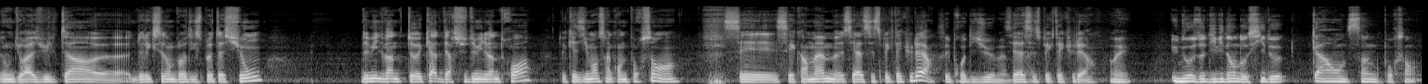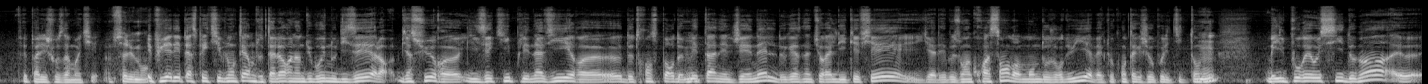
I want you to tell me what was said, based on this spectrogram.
donc du résultat euh, de l'excédent de d'exploitation, 2024 versus 2023 de quasiment 50%. Hein. C'est quand même c'est assez spectaculaire. C'est prodigieux même. C'est assez spectaculaire. Oui. Une hausse de dividende aussi de 45% fait pas les choses à moitié. Absolument. Et puis il y a des perspectives long terme. Tout à l'heure, Alain Dubrun nous disait, alors bien sûr, euh, ils équipent les navires euh, de transport de mmh. méthane et de GNL, de gaz naturel liquéfié. Il y a des besoins croissants dans le monde d'aujourd'hui avec le contexte géopolitique tendu. Mmh. Mais ils pourraient aussi demain euh,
